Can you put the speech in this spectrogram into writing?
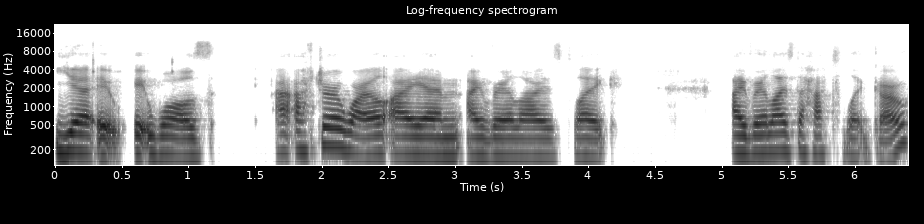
yeah it, it was after a while i um i realized like I realized I had to let go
